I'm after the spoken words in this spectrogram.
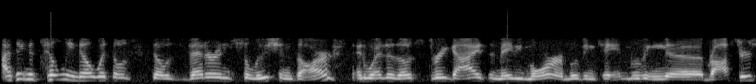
I think until we know what those those veteran solutions are and whether those three guys and maybe more are moving to, moving uh, rosters,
